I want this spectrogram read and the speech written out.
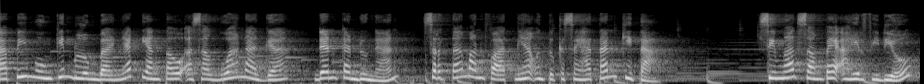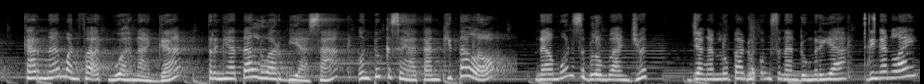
Tapi mungkin belum banyak yang tahu asal buah naga dan kandungan serta manfaatnya untuk kesehatan kita. Simak sampai akhir video karena manfaat buah naga ternyata luar biasa untuk kesehatan kita loh. Namun sebelum lanjut, jangan lupa dukung Senandung Ria dengan like,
